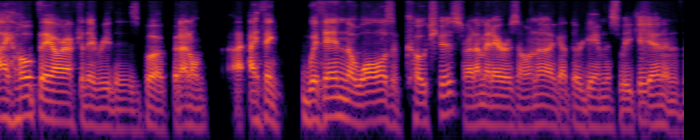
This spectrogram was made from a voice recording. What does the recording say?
I hope they are after they read this book, but I don't. I think within the walls of coaches, right? I'm at Arizona. I got their game this weekend, and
